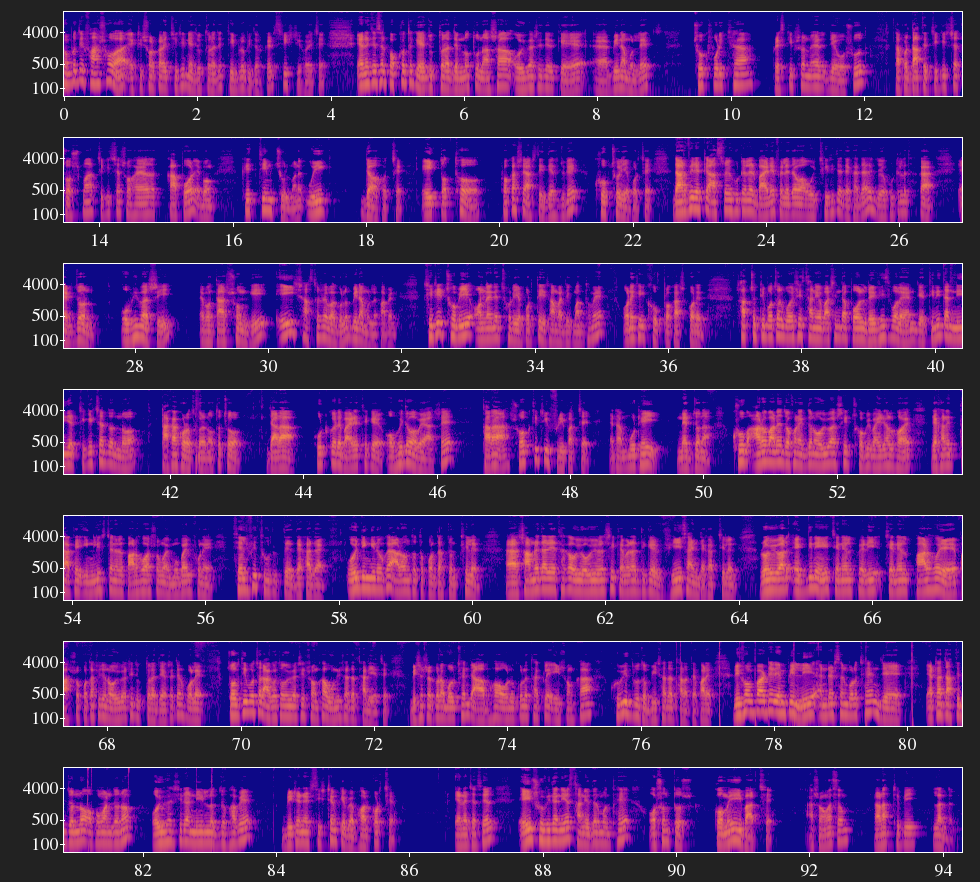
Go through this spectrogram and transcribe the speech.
সম্প্রতি ফাঁস হওয়া একটি সরকারি চিঠি নিয়ে যুক্তরাজ্যে তীব্র বিতর্কের সৃষ্টি হয়েছে। এনএচএস এর পক্ষ থেকে যুক্তরাজ্যের নতুন আসা অভিবাসীদেরকে বিনামূল্যে চোখ পরীক্ষা, প্রেসক্রিপশনের যে ওষুধ, তারপর দাঁতের চিকিৎসা, চশমা, চিকিৎসা সহায়ক কাপড় এবং কৃত্রিম চুল মানে উইগ দেওয়া হচ্ছে। এই তথ্য প্রকাশ্যে আসতেই দেশ জুড়ে খুব ছড়িয়ে পড়ছে। ডারভির একটি আশ্রয় হোটেলের বাইরে ফেলে দেওয়া ওই চিঠিতে দেখা যায় যে হোটেলে থাকা একজন অভিবাসী এবং তার সঙ্গী এই স্বাস্থ্যসেবাগুলো বিনামূল্যে পাবেন। চিঠির ছবি অনলাইনে ছড়িয়ে পড়তেই সামাজিক মাধ্যমে অনেকেই ক্ষোভ প্রকাশ করেন। সাতষট্টি বছর বয়সী স্থানীয় বাসিন্দা পল ডেভিস বলেন যে, তিনি তার নিজের চিকিৎসার জন্য টাকা খরচ করেন, অথচ যারা হুট করে বাইরে থেকে অবৈধভাবে আসে, তারা সব কিছুই ফ্রি পাচ্ছে। এটা মুঠেই ন্যায্য না খুব আরও বাড়ে যখন একজন অভিবাসীর ছবি ভাইরাল হয়, যেখানে তাকে ইংলিশ চ্যানেল পার হওয়ার সময় মোবাইল ফোনে সেলফি তুলতে দেখা যায়। ওই ডিঙ্গি নৌকায় আরও অন্তত পঞ্চাশ জন ছিলেন। সামনে দাঁড়িয়ে থাকা ওই অভিবাসী ক্যামেরার দিকে ভি সাইন দেখাচ্ছিলেন। রবিবার একদিনেই চ্যানেল ফেরি, চ্যানেল পার হয়ে পাঁচশো পঁচাশি জন অভিবাসী যুক্তরাজ্যে এসেছেন ফলে চলতি বছর আগত অভিবাসীর সংখ্যা উনিশ হাজার ছাড়িয়েছে। বিশেষজ্ঞরা বলছেন যে আবহাওয়া অনুকূলে থাকলে এই সংখ্যা খুবই দ্রুত বিশ হাজার ছাড়াতে পারে। রিফর্ম পার্টির এমপি লি অ্যান্ডারসন বলেছেন যে, এটা জাতির জন্য অপমানজনক, অভিবাসীরা নির্লজ্জভাবে ব্রিটেনের সিস্টেমকে ব্যবহার করছে। এনএচএসের এই সুবিধা নিয়ে স্থানীয়দের মধ্যে অসন্তোষ কমেই বাড়ছে। আসম আসম রানার টিভি, লন্ডন।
